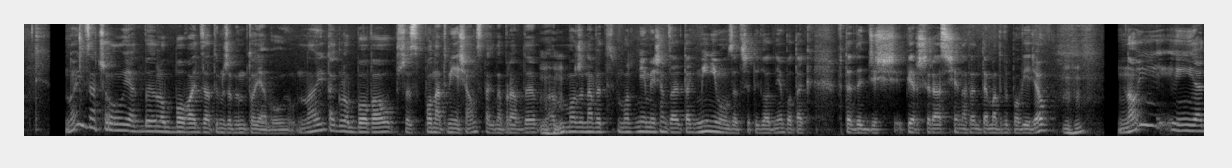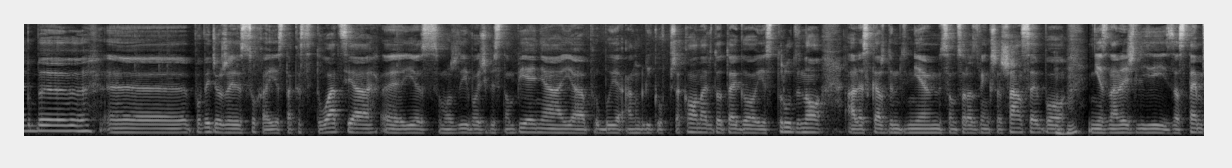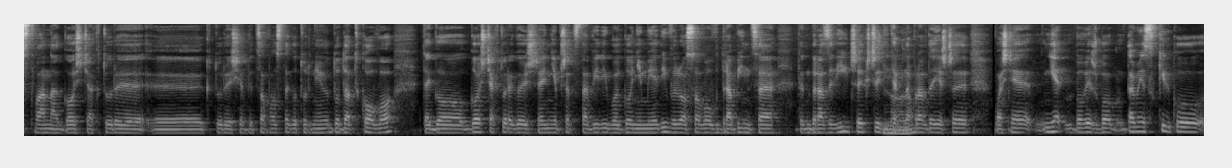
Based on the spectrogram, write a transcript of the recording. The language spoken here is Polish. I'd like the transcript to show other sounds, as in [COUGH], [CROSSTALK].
No i zaczął jakby lobbować za tym, żebym to ja był. No i tak lobbował przez ponad miesiąc tak naprawdę, Mhm. może nawet może nie miesiąc, ale tak minimum za trzy tygodnie, bo tak wtedy gdzieś pierwszy raz się na ten temat wypowiedział. Mhm. No i, i jakby e, powiedział, że jest, słuchaj, jest taka sytuacja, e, jest możliwość wystąpienia, ja próbuję Anglików przekonać do tego, jest trudno, ale z każdym dniem są coraz większe szanse, bo nie znaleźli zastępstwa na gościa, który, e, który się wycofał z tego turnieju. Dodatkowo tego gościa, którego jeszcze nie przedstawili, bo go nie mieli, wylosował w drabince ten Brazylijczyk, czyli No, tak no. naprawdę jeszcze właśnie nie, bo wiesz, bo tam jest kilku,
